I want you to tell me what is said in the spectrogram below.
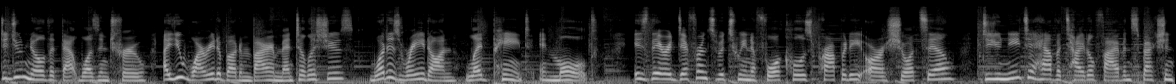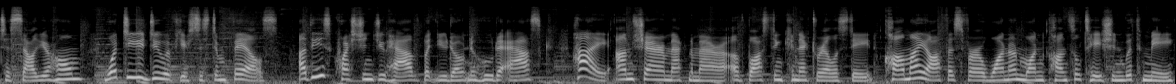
Did you know that that wasn't true? Are you worried about environmental issues? What is radon, lead paint, and mold? Is there a difference between a foreclosed property or a short sale? Do you need to have a Title V inspection to sell your home? What do you do if your system fails? Are these questions you have but you don't know who to ask? Hi, I'm Sharon McNamara of Boston Connect Real Estate. Call my office for a one on one consultation with me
